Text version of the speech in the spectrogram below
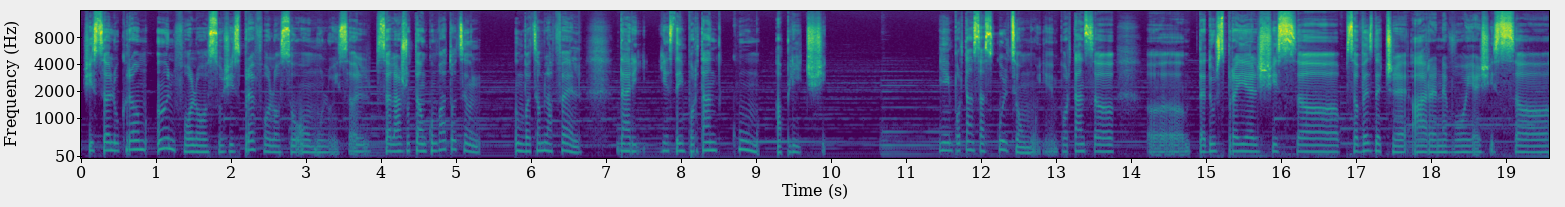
și să lucrăm în folosul și spre folosul omului, să-l, să-l ajutăm cumva toți în, învățăm la fel, dar este important cum aplici și e important să asculți omul, e important să uh, te duci spre el și să, să vezi de ce are nevoie și să,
